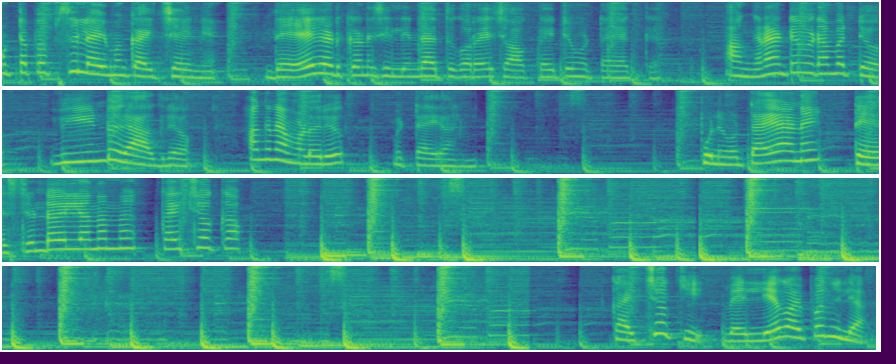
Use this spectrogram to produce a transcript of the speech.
മുട്ട പെപ്സി ലൈമും കഴിച്ചതിന്. ദേ കിടക്കണ ചില്ലിന്റെ അകത്ത് കുറേ ചോക്ലേറ്റ് മിഠായൊക്കെ അങ്ങനെ ആയിട്ട് വിടാൻ പറ്റുമോ? വീണ്ടും ഒരു ആഗ്രഹം. അങ്ങനെ നമ്മളൊരു മിഠായി വാങ്ങി. പുളിമിഠായാണ് ടേസ്റ്റ് ഉണ്ടോ ഇല്ലെന്നൊന്ന് കഴിച്ചു നോക്കാം. കഴിച്ചു നോക്കി. വലിയ കുഴപ്പമൊന്നുമില്ല.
